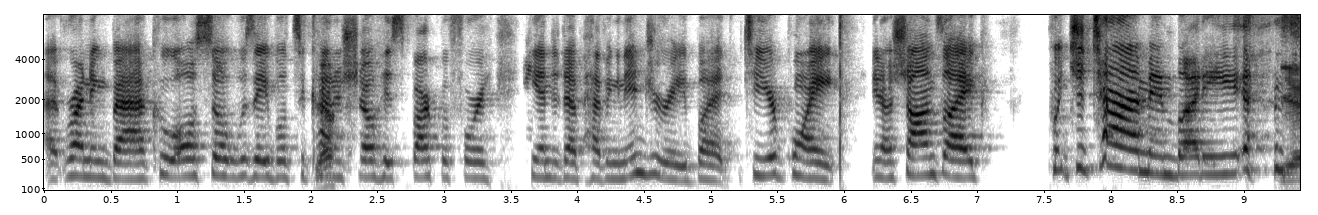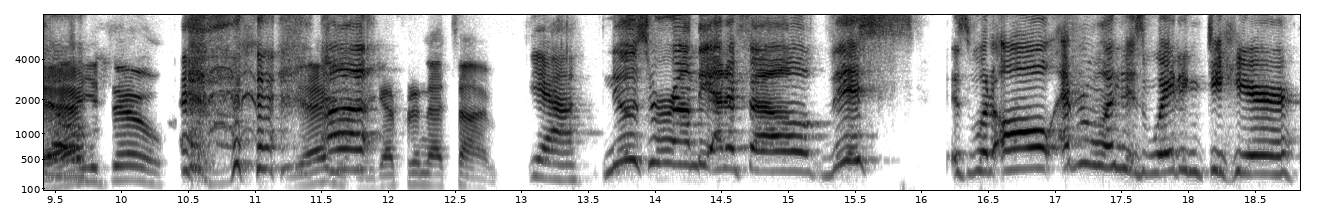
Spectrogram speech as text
at running back, who also was able to kind of show his spark before he ended up having an injury. But to your point, you know, Sean's like, put your time in, buddy. Yeah, so, you do. yeah, you, uh, you got to put in that time. Yeah. News from around the NFL. This is what all everyone is waiting to hear.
